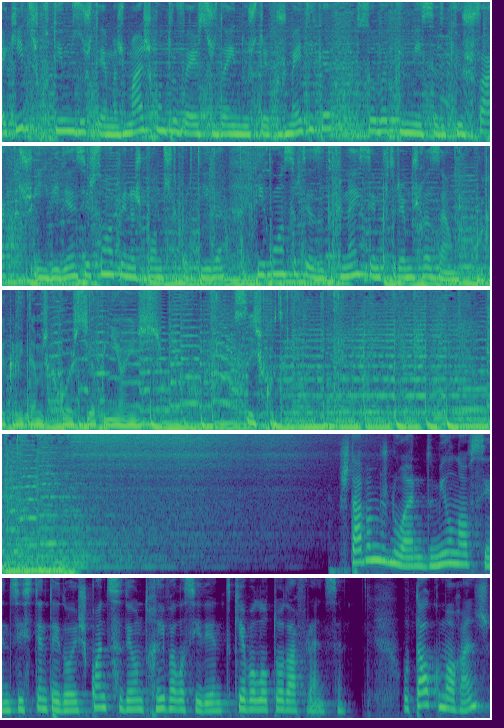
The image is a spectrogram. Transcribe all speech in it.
Aqui discutimos os temas mais controversos da indústria cosmética, sob a premissa de que os factos e evidências são apenas pontos de partida e com a certeza de que nem sempre teremos razão. Porque acreditamos que gostos e opiniões se discutem. Estávamos no ano de 1972 quando se deu um terrível acidente que abalou toda a França. O tal como orange,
